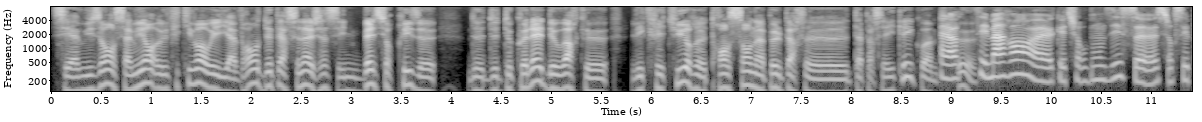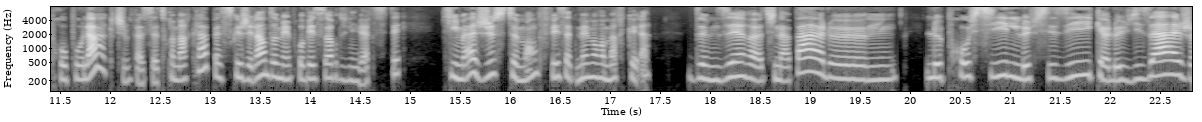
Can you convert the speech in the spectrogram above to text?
c'est amusant, c'est amusant. Effectivement, oui, il y a vraiment deux personnages. Ça, c'est une belle surprise de, de te connaître, de voir que l'écriture euh, transcende un peu le pers- euh, ta personnalité, quoi. Alors, c'est marrant euh, que tu rebondisses euh, sur ces propos-là, que tu me fasses cette remarque-là, parce que j'ai l'un de mes professeurs d'université qui m'a justement fait cette même remarque-là, de me dire, euh, tu n'as pas le, le profil, le physique, le visage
